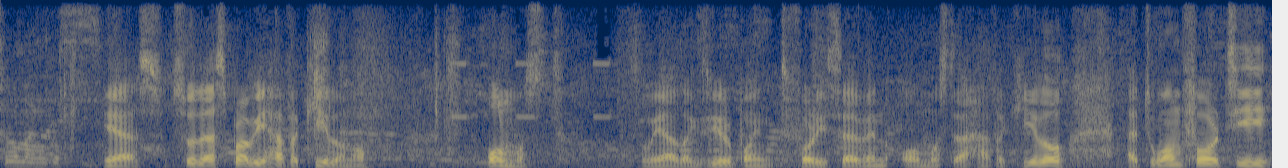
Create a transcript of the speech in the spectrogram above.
Two mangoes. Yes, so that's probably half a kilo, no? Almost. So we have like 0.47, almost a half a kilo. At 140,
